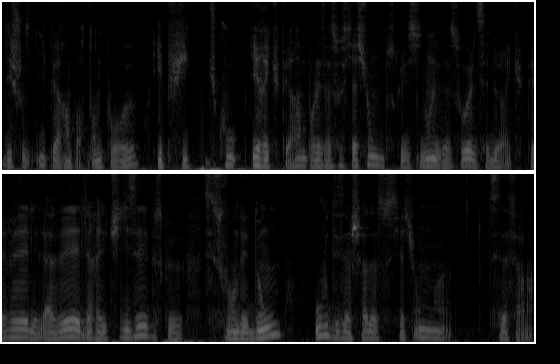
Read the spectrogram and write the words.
des choses hyper importantes pour eux. Et puis, du coup, irrécupérables pour les associations, parce que sinon, les assos, elles essaient de récupérer, les laver les réutiliser, parce que c'est souvent des dons ou des achats d'associations, toutes ces affaires-là.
